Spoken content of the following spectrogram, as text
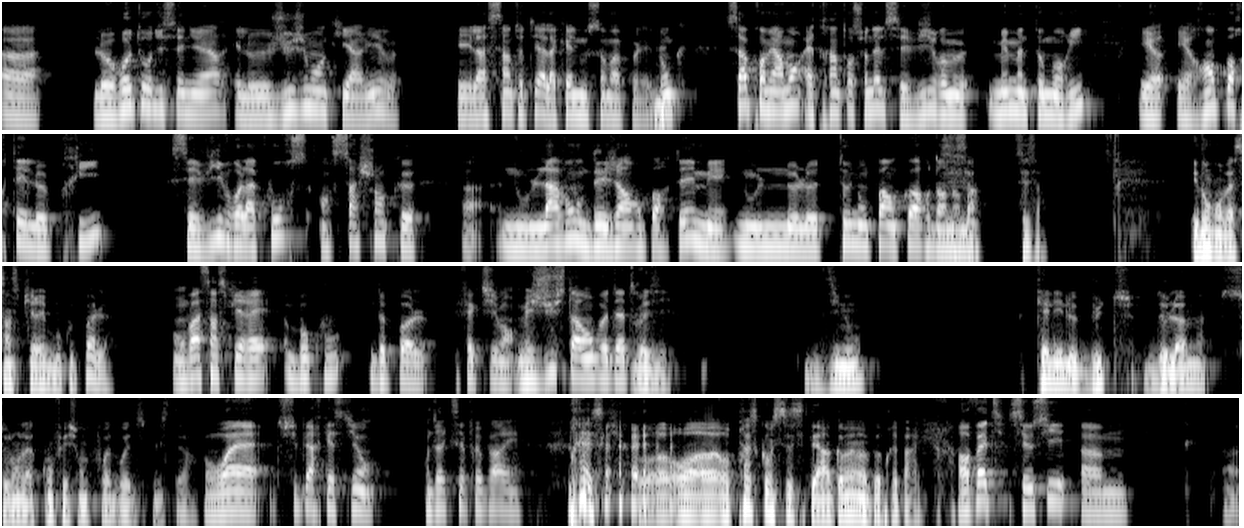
euh, le retour du Seigneur et le jugement qui arrive et la sainteté à laquelle nous sommes appelés. Donc, ça, premièrement, être intentionnel, c'est vivre memento mori et, et remporter le prix, c'est vivre la course en sachant que euh, nous l'avons déjà remporté, mais nous ne le tenons pas encore dans nos mains. C'est ça. Et donc, on va s'inspirer beaucoup de Paul. On va s'inspirer beaucoup de Paul, effectivement. Mais juste avant, peut-être. Vas-y. Dis-nous, quel est le but de l'homme selon la confession de foi de Westminster Ouais, super question. On dirait que c'est préparé. Presque. presque comme si c'était quand même un peu préparé. En fait, c'est aussi euh, euh,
